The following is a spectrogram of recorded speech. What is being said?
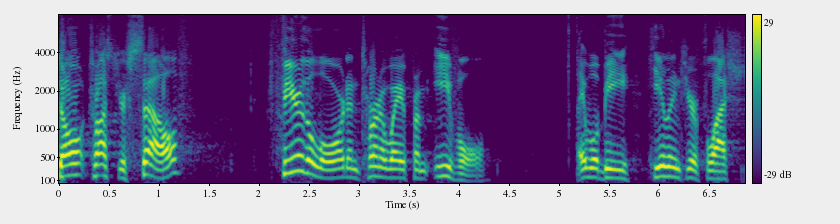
Don't trust yourself Fear the Lord and turn away from evil. It will be healing to your flesh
